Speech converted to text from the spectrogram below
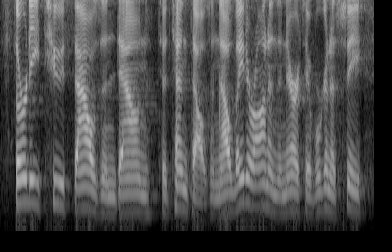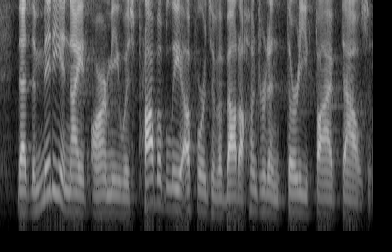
32,000 down to 10,000. Now, later on in the narrative, we're going to see that the Midianite army was probably upwards of about 135,000.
